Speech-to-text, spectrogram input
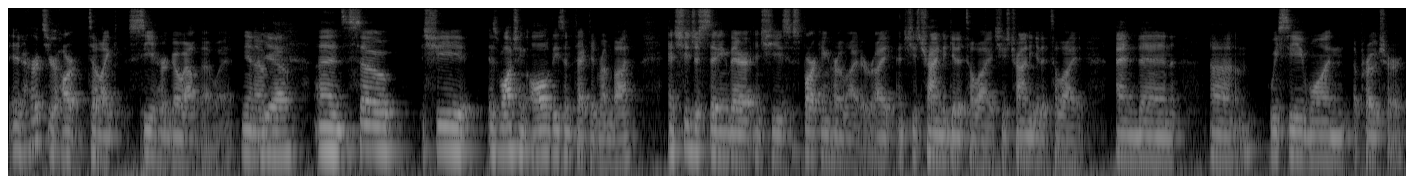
it hurts your heart to like see her go out that way, you know. Yeah. And so she is watching all of these infected run by, and she's just sitting there and she's sparking her lighter, right? And she's trying to get it to light. She's trying to get it to light. And then um, we see one approach her.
